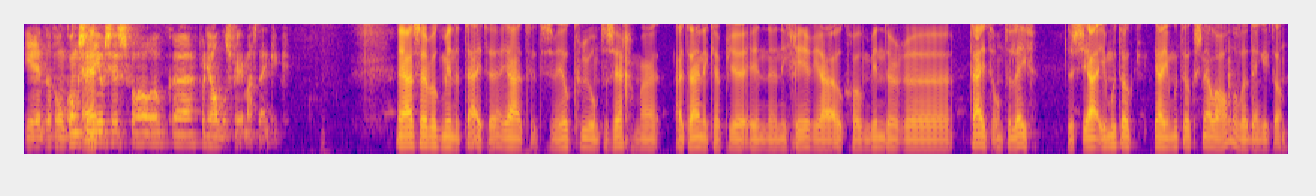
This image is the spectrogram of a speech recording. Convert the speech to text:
hier in dat Hongkongse eh, nieuws is vooral ook uh, voor die handelsfirma's, denk ik. Nou ja, ze hebben ook minder tijd. Hè? Ja, het, het is heel cru om te zeggen, maar uiteindelijk heb je in uh, Nigeria ook gewoon minder uh, tijd om te leven. Dus ja, je moet ook, ja, je moet ook sneller handelen, denk ik dan.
